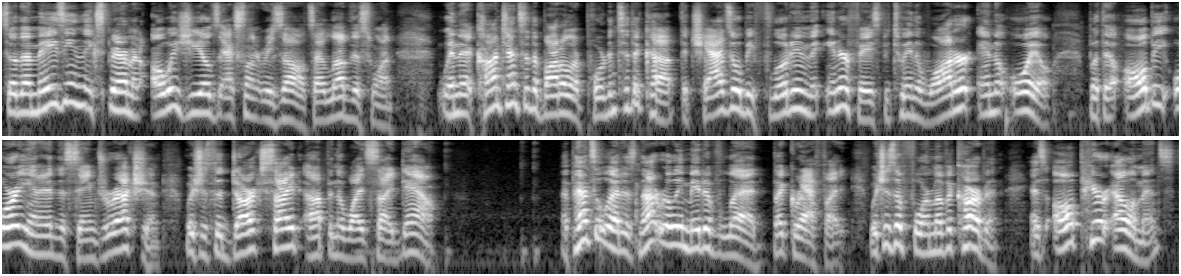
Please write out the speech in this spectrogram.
So the amazing experiment always yields excellent results. I love this one. When the contents of the bottle are poured into the cup, the chads will be floating in the interface between the water and the oil, but they'll all be oriented in the same direction, which is the dark side up and the white side down. A pencil lead is not really made of lead, but graphite, which is a form of a carbon. As all pure elements,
